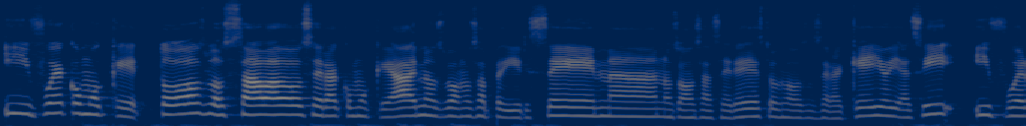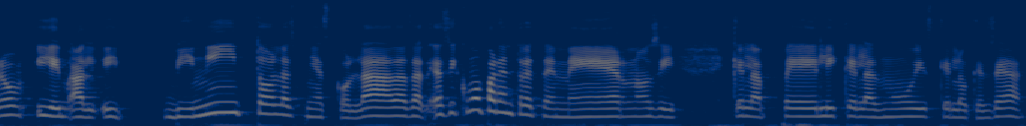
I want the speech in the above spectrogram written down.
Y fue como que todos los sábados era como que, ay, nos vamos a pedir cena, nos vamos a hacer esto, nos vamos a hacer aquello y así. Y fueron, y, al- y vinito, las piñas coladas, así como para entretenernos y que la peli, que las movies, que lo que sea.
